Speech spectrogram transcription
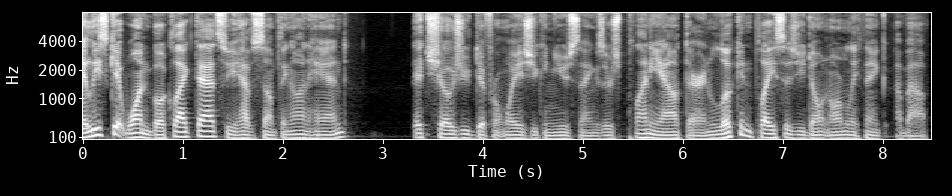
At least get one book like that so you have something on hand. It shows you different ways you can use things. There's plenty out there. And look in places you don't normally think about.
